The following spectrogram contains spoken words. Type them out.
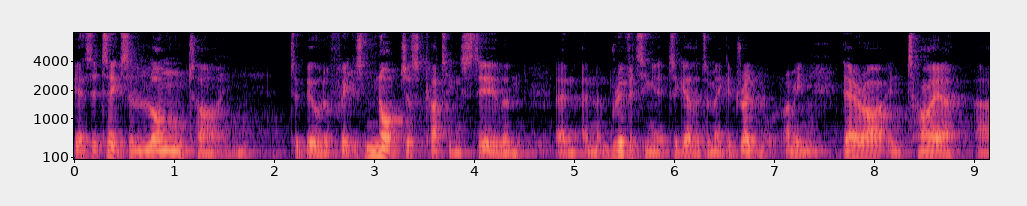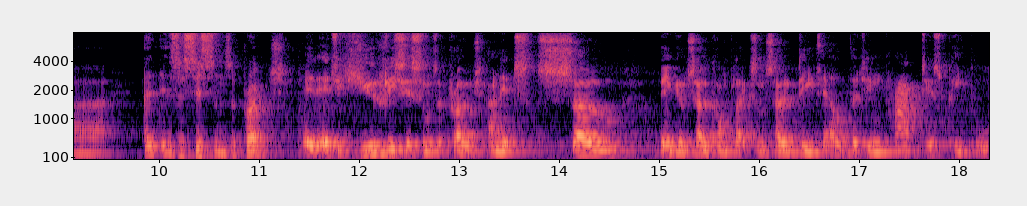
Yes, it takes a long time to build a fleet. It's not just cutting steel and, and, and riveting it together to make a dreadnought. I mean, there are entire. Uh, it's a systems approach. It, it's a hugely systems approach, and it's so big and so complex and so detailed that in practice people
